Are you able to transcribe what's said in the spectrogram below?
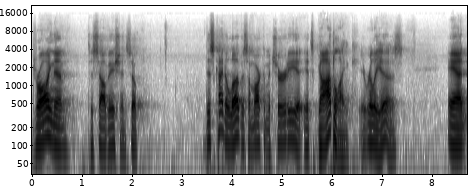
drawing them to salvation. So, this kind of love is a mark of maturity. It's godlike, it really is. And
